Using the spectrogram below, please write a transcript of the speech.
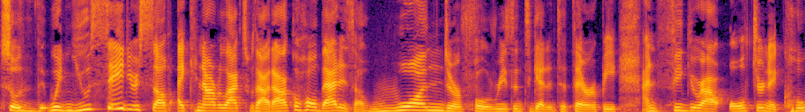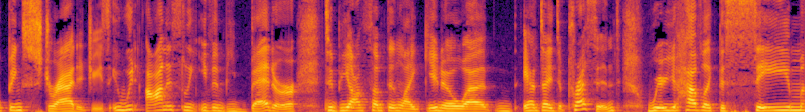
So th- when you say to yourself, I cannot relax without alcohol, that is a wonderful reason to get into therapy and figure out alternate coping strategies. It would honestly even be better to be on something like, you know, uh, antidepressant where you have like the same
